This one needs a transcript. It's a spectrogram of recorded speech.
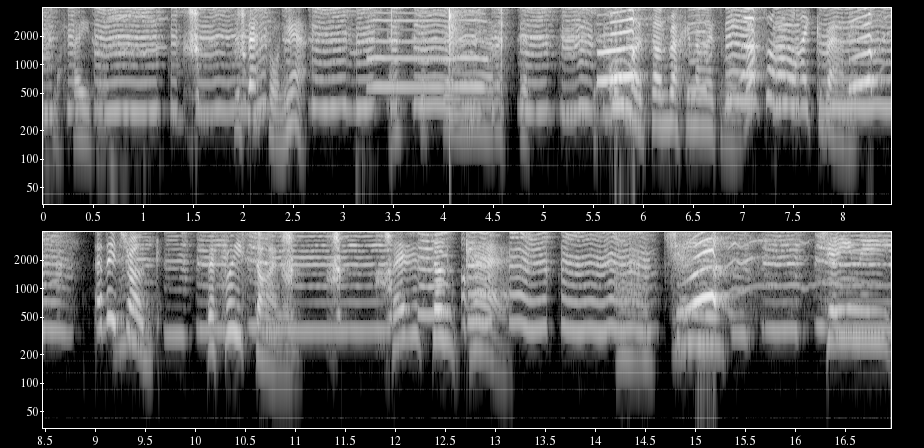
It's my favourite. It's the best one yet. It's almost unrecognisable. That's what I like about it. Are they drunk? They're freestyling. They just don't care. Oh, Janie, Janie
